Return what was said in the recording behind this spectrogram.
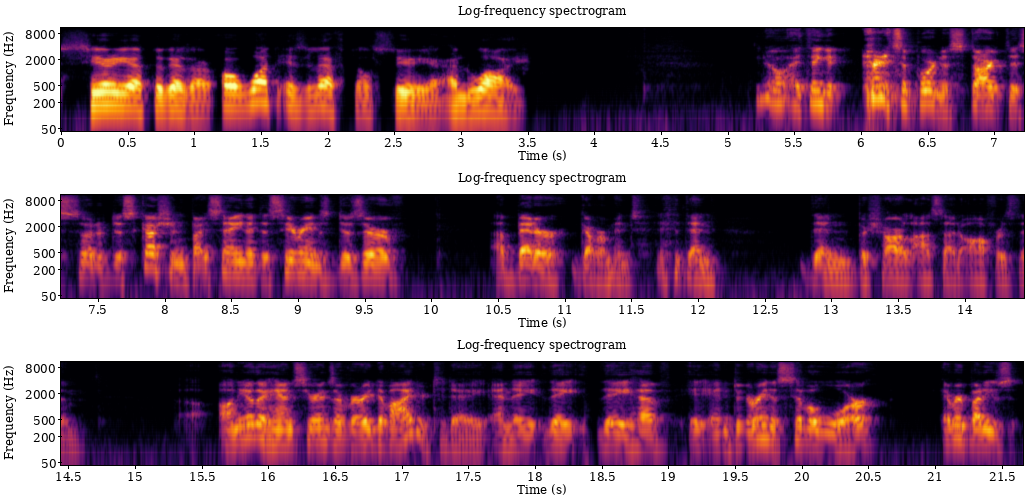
Syria together, or what is left of Syria and why? You know, I think it, it's important to start this sort of discussion by saying that the Syrians deserve a better government than than Bashar al-Assad offers them. Uh, on the other hand, Syrians are very divided today, and they they they have and during the civil war, everybody's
